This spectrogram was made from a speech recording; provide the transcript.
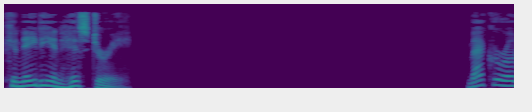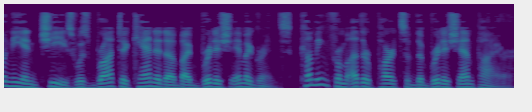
Canadian history Macaroni and cheese was brought to Canada by British immigrants, coming from other parts of the British Empire.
